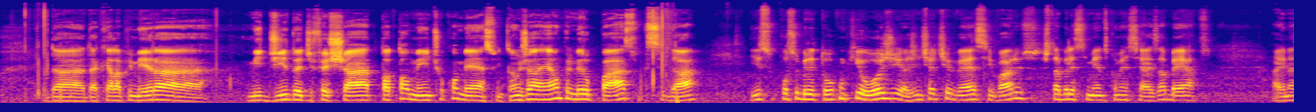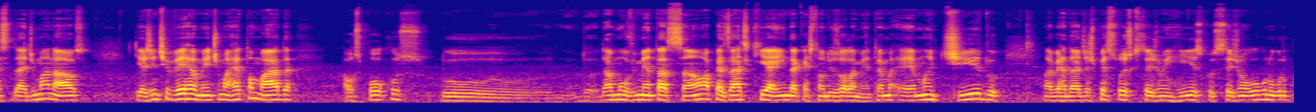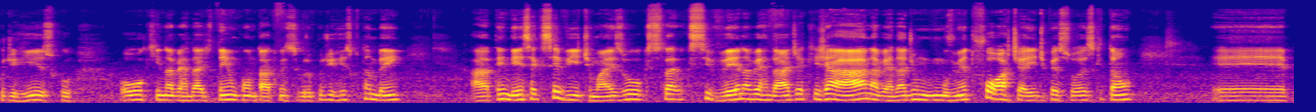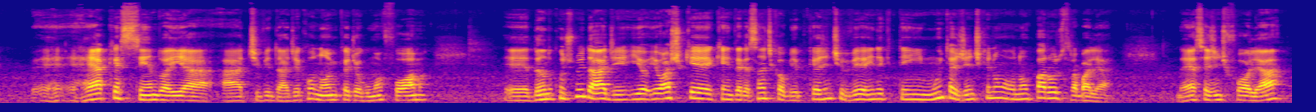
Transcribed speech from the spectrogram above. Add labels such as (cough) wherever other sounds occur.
da, daquela primeira medida de fechar totalmente o comércio. Então já é um primeiro passo que se dá isso possibilitou com que hoje a gente já tivesse vários estabelecimentos comerciais abertos aí na cidade de Manaus. E a gente vê realmente uma retomada aos poucos do, do da movimentação, apesar de que ainda a questão do isolamento é, é mantido. Na verdade, as pessoas que estejam em risco, sejam ou no grupo de risco, ou que na verdade tenham contato com esse grupo de risco também a tendência é que se evite, mas o que, se, o que se vê, na verdade, é que já há, na verdade, um movimento forte aí de pessoas que estão é, é, reaquecendo aí a, a, atividade econômica de alguma forma, é, dando continuidade. E eu, eu acho que é, que é interessante, Calbi, porque a gente vê ainda que tem muita gente que não, não parou de trabalhar. Né? Se a gente for olhar,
